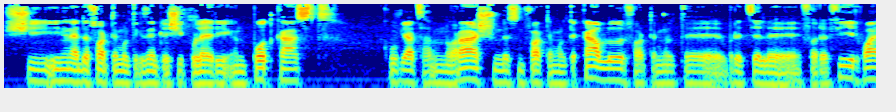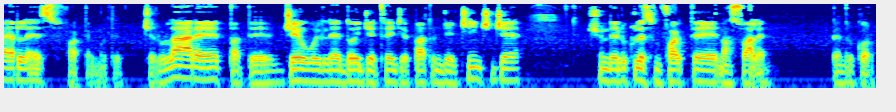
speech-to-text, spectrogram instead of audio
Și ne dă foarte multe exemple și cu Larry în podcast, cu viața în oraș, unde sunt foarte multe cabluri, foarte multe rețele fără fir, wireless, foarte multe celulare, toate G-urile, 2G, 3G, 4G, 5G și unde lucrurile sunt foarte nasoale pentru corp.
